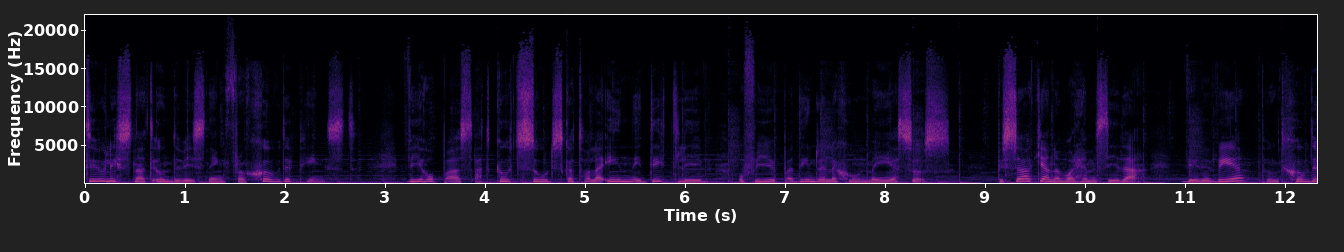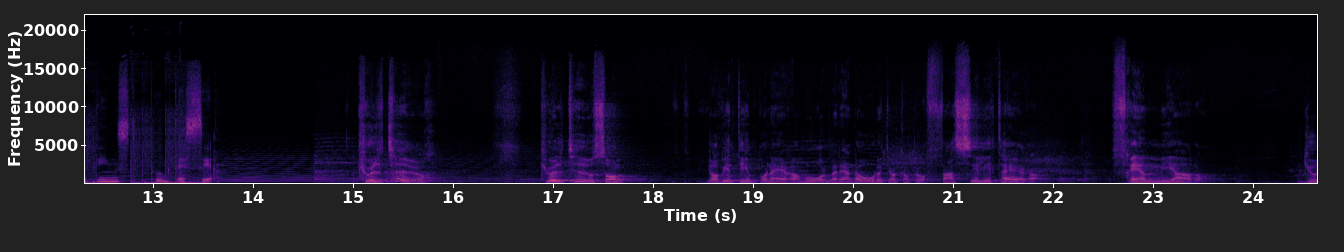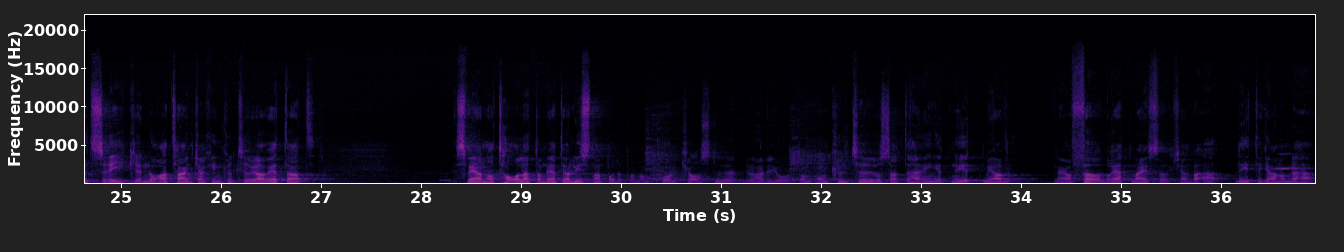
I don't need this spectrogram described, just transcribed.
Du lyssnat till undervisning från Sjude pingst. Vi hoppas att Guds ord ska tala in i ditt liv och fördjupa din relation med Jesus. Besök gärna vår hemsida, www.sjuvdepingst.se. Kultur. Kultur som, jag vill inte imponera med ord, men det enda ordet jag kom på, facilitera, främjar då Guds rike. Några tankar kring kultur. Jag vet att Sven har talat om detta, jag lyssnade på det på någon podcast du, du hade gjort om, om, kultur, så att det här är inget nytt. Men jag, när jag förberett mig så kände jag bara ah, lite grann om det här.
